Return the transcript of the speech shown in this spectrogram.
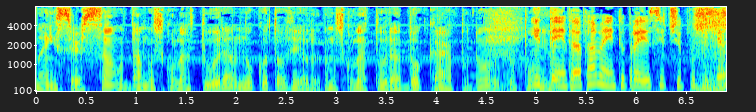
na inserção da musculatura no cotovelo, na musculatura do carpo, do, do punho. E tem tratamento para esse tipo de questão.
